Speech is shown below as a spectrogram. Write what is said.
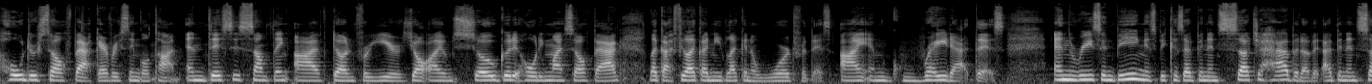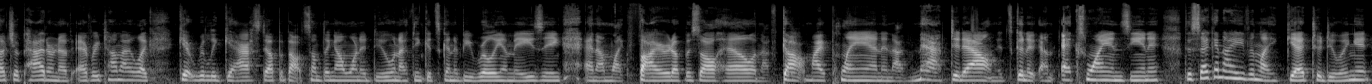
hold yourself back every single time. And this is something I've done for years. Y'all, I am so good at holding myself back. Like I feel like I need like an award for this. I am great at this. And the reason being is because I've been in such a habit of it. I've been in such a pattern of every time I like get really gassed up about something I want to do and I think it's going to be really amazing and I'm like fired up as all hell and I've got my plan and I've mapped it out and it's going to I'm um, X, Y, and Z in it. The second I even like get to doing it,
